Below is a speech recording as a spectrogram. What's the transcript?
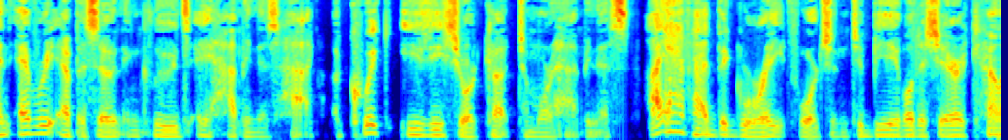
And every episode includes a happiness hack, a quick, easy shortcut to more happiness. I have had the great fortune to be able to share countless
